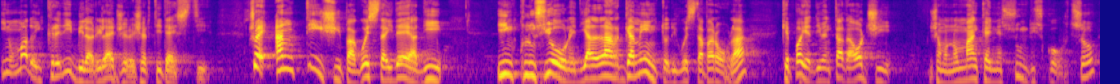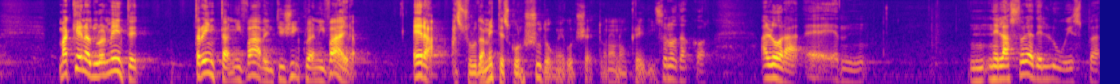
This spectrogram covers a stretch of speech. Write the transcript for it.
in un modo incredibile a rileggere certi testi cioè anticipa questa idea di inclusione, di allargamento di questa parola, che poi è diventata oggi, diciamo, non manca in nessun discorso, ma che naturalmente 30 anni fa, 25 anni fa era, era assolutamente sconosciuto come concetto, no? non credi? Sono d'accordo. Allora, ehm, nella storia dell'UISP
